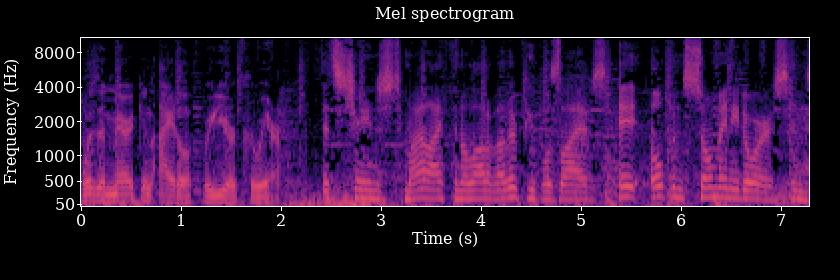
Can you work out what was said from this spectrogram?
was American Idol for your career? It's changed my life and a lot of other people's lives. It opened so many doors, and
